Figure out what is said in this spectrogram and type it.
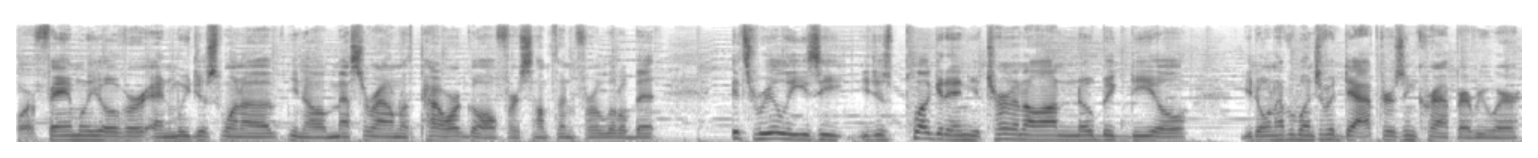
or family over and we just want to, you know, mess around with Power Golf or something for a little bit. It's real easy. You just plug it in, you turn it on, no big deal. You don't have a bunch of adapters and crap everywhere.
